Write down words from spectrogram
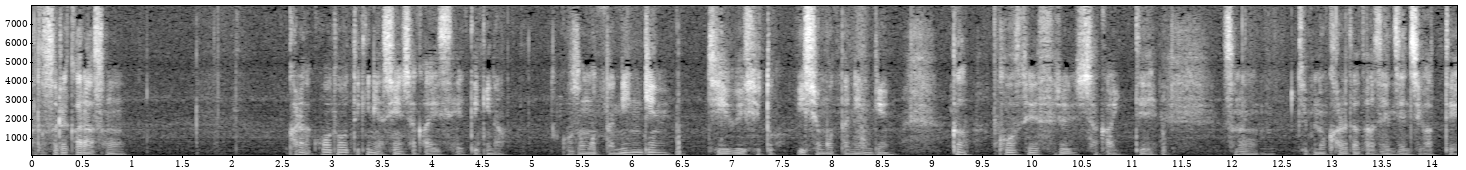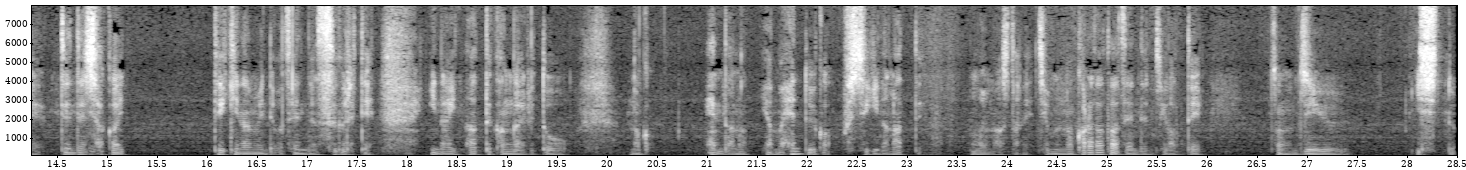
あとそれからそのから行動的には新社会性的な構造を持った人間自由意志とか意志を持った人間が構成する社会ってその自分の体とは全然違って全然社会的な面では全然優れていないなって考えるとなんか変だないやまあ変というか不思議だなって思いましたね。自分の体とは全然違ってその自由意志と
